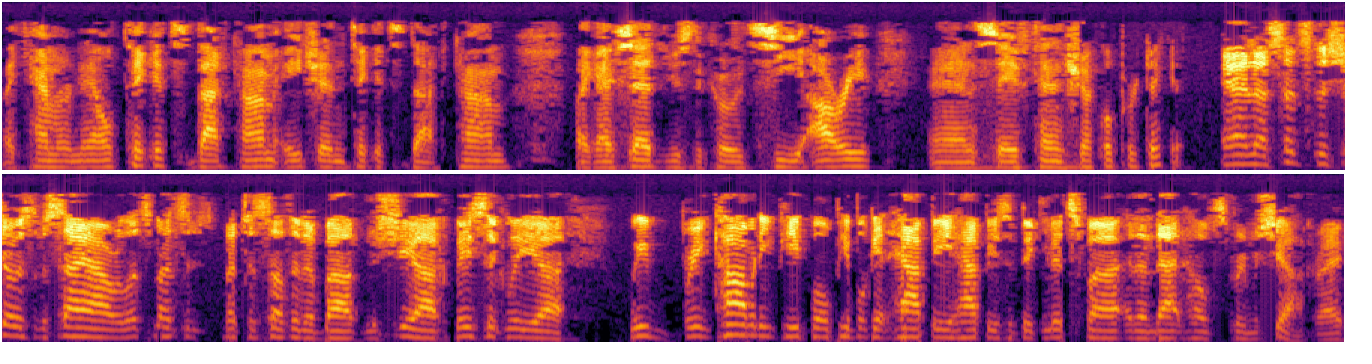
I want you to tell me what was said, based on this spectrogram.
like hammernailtickets.com, hntickets.com. Like I said, use the code SEEARI and save 10 shekel per ticket. And uh, since the show is the Messiah Hour, let's mention, mention something about Mashiach. Basically, uh, we bring comedy people, people get happy, happy is a big mitzvah, and then that helps bring Mashiach, right?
